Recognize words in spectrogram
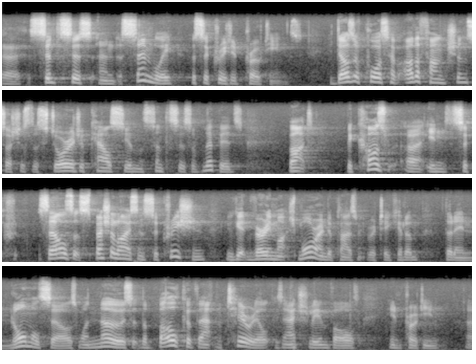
uh, synthesis and assembly of secreted proteins. It does, of course, have other functions, such as the storage of calcium, the synthesis of lipids, but because uh, in cells that specialize in secretion, you get very much more endoplasmic reticulum than in normal cells, one knows that the bulk of that material is actually involved in protein uh,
